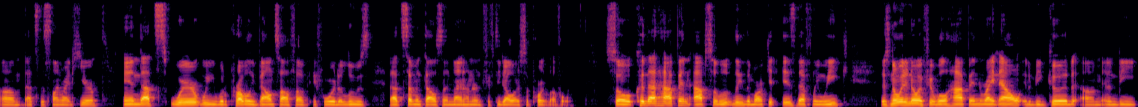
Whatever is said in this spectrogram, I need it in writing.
Um, that's this line right here. And that's where we would probably bounce off of if we were to lose that $7,950 support level. So could that happen? Absolutely. The market is definitely weak. There's no way to know if it will happen right now. It'd be good um, and it'd be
